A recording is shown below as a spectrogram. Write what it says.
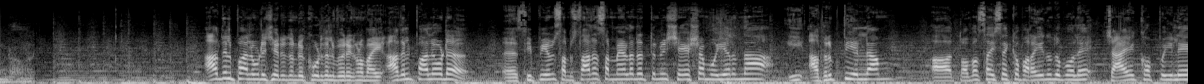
ഉണ്ടാകും അതിൽ പാലോട് ചേരുന്നുണ്ട്. കൂടുതൽ വിവരങ്ങളുമായി അതിൽ പാലോട്. സി പി എം സംസ്ഥാന സമ്മേളനത്തിനു ശേഷം ഉയർന്ന ഈ അതൃപ്തിയെല്ലാം തോമസ് ഐസക് പറയുന്നത് പോലെ ചായക്കൊപ്പയിലെ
